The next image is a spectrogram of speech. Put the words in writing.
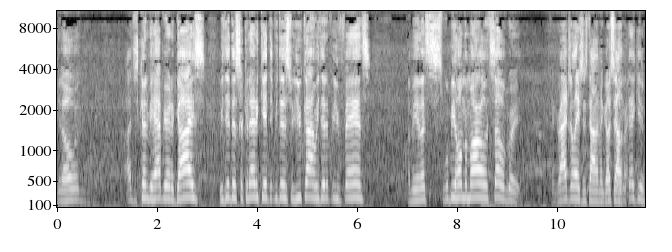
You know, I just couldn't be happier. The guys, we did this for Connecticut. We did this for UConn. We did it for you fans. I mean, let's we'll be home tomorrow. Let's celebrate. Congratulations, Donovan. Go celebrate. Thank you.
